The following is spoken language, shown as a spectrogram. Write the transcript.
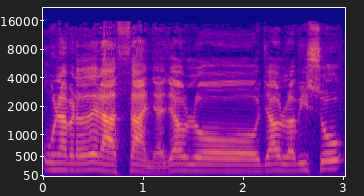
una verdadera hazaña. Ya os lo, ya os lo aviso.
